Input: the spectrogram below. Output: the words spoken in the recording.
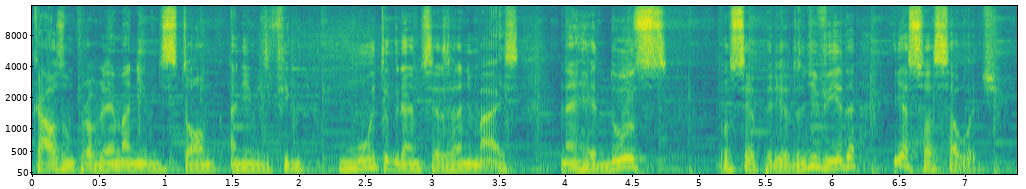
causa um problema a nível de estômago, a nível de fígado muito grande nos seus animais, né? Reduz o seu período de vida e a sua saúde.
